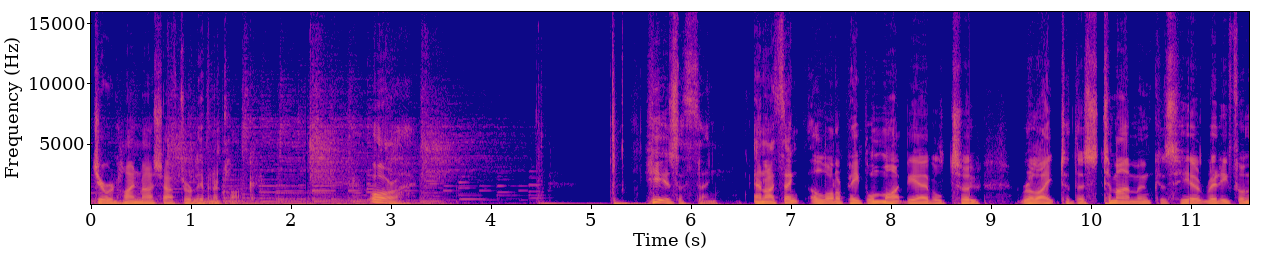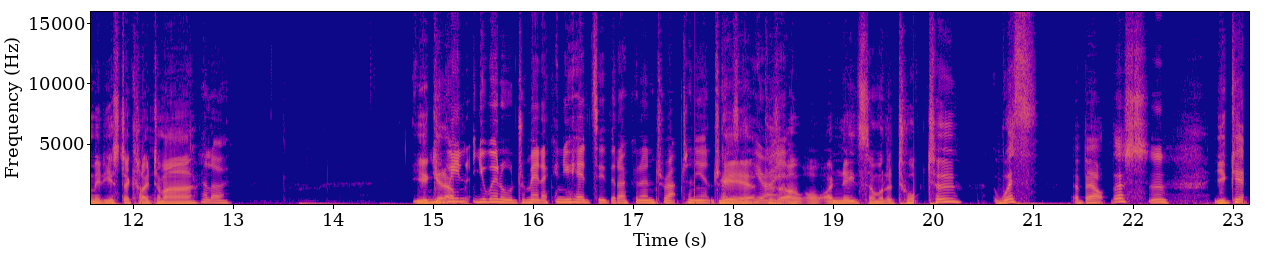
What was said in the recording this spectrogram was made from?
Gerard Hindmarsh after 11 o'clock. All right. Here's the thing, and I think a lot of people might be able to relate to this. Tamar Munk is here, ready for Media Stick. Hello, Tamar. Hello you get you went, up. You went all dramatic, and you had said that I could interrupt in the intro. Yeah, because I, I, I, need someone to talk to with about this. Mm. You get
